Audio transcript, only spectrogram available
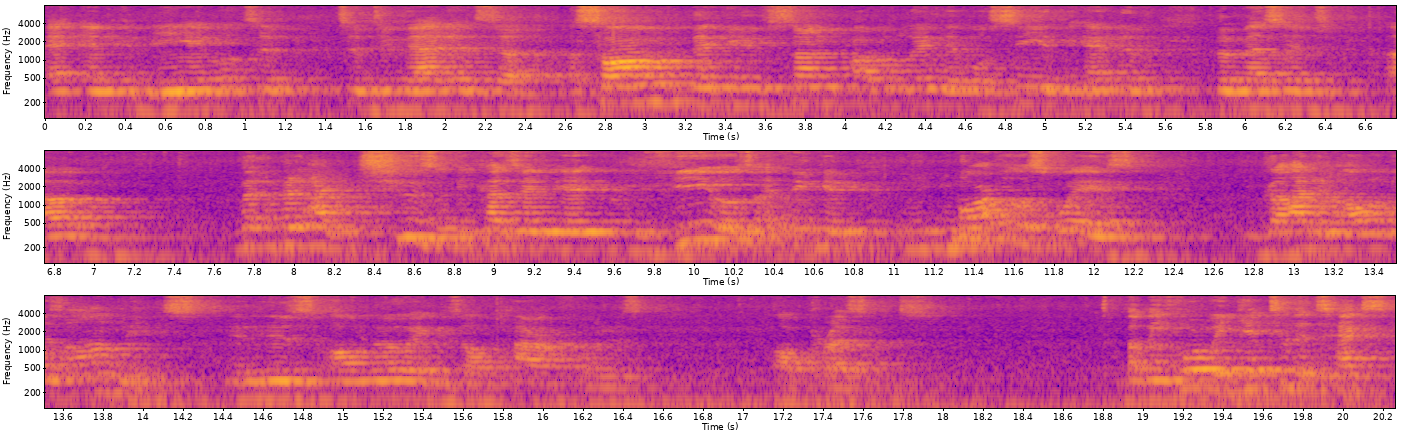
And, and, being able to, to do that. It's a, a, song that you've sung probably that we'll see at the end of the message. Um, but, but I choose it because it, it reveals, I think, in marvelous ways, God in all of his omnis, in his all knowing, his all powerful, and his all present. But before we get to the text,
